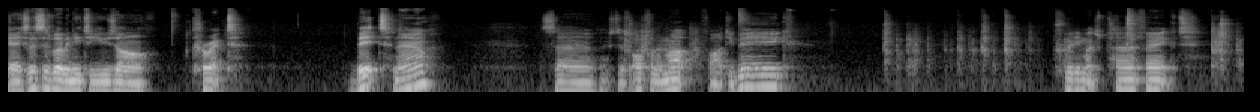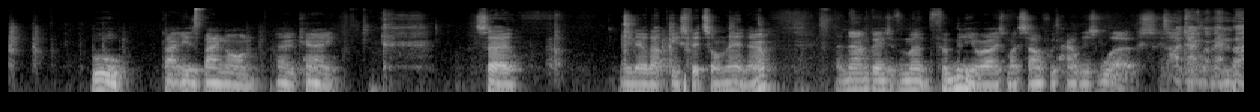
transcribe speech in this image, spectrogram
Okay, so this is where we need to use our correct bit now. So let's just offer them up, far too big. Pretty much perfect. Ooh, that is bang on. Okay. So, we know that piece fits on there now. And now I'm going to familiarise myself with how this works, because I don't remember.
